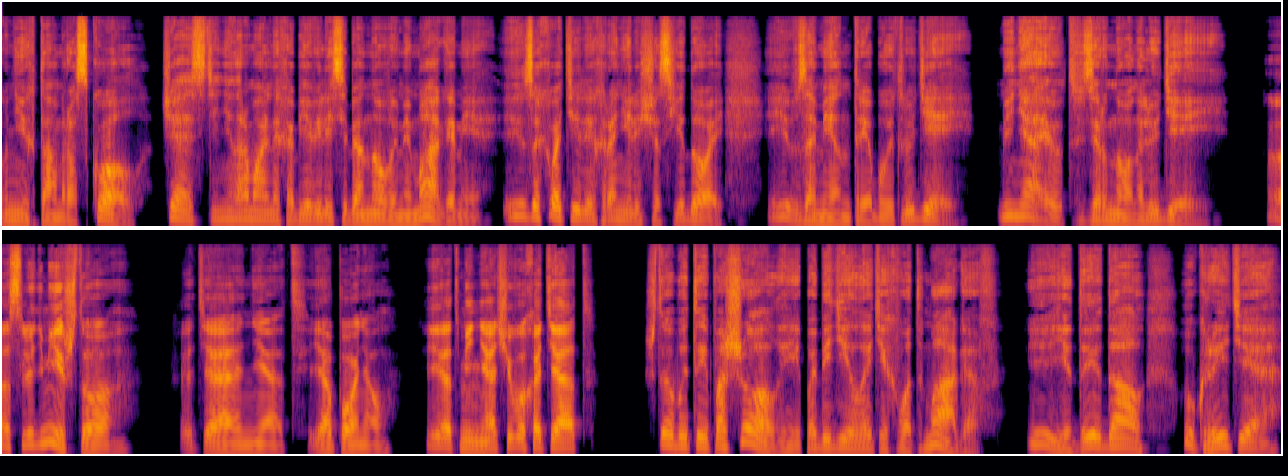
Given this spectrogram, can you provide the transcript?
у них там раскол. Часть ненормальных объявили себя новыми магами и захватили хранилище с едой, и взамен требуют людей. Меняют зерно на людей. А с людьми что? Хотя нет, я понял. И от меня чего хотят? Чтобы ты пошел и победил этих вот магов. И еды дал, укрытие,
